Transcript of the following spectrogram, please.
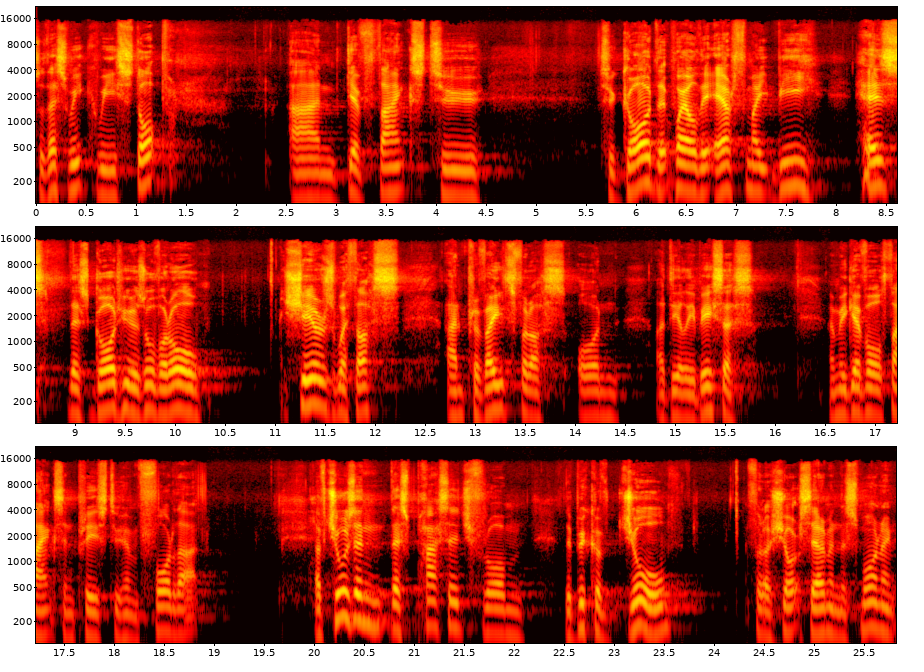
So this week we stop and give thanks to, to God that while the earth might be His, this God who is over all, shares with us and provides for us on a daily basis. And we give all thanks and praise to Him for that. I've chosen this passage from the book of Joel for a short sermon this morning.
